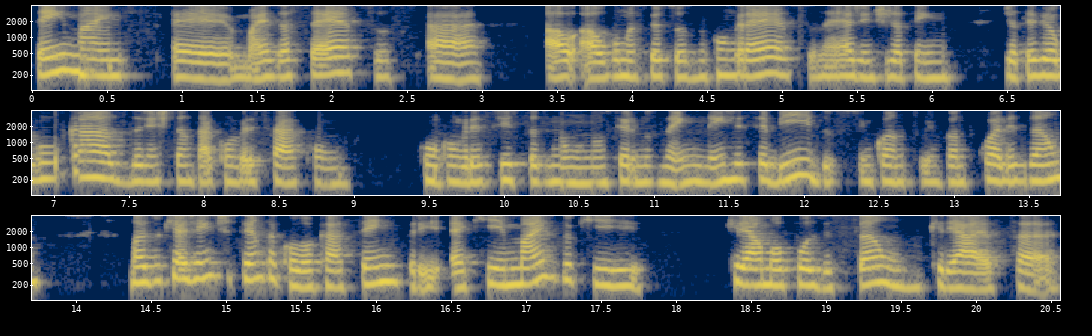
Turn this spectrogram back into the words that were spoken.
tem mais, é, mais acessos a, a, a, algumas pessoas no Congresso, né? A gente já tem já teve alguns casos da gente tentar conversar com com congressistas não, não sermos nem, nem recebidos enquanto, enquanto coalizão. Mas o que a gente tenta colocar sempre é que, mais do que criar uma oposição, criar essa,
